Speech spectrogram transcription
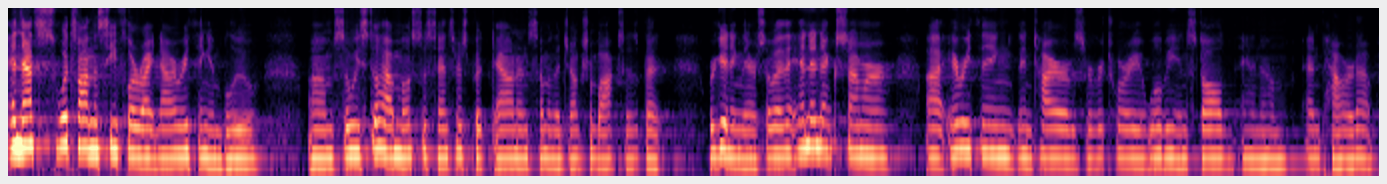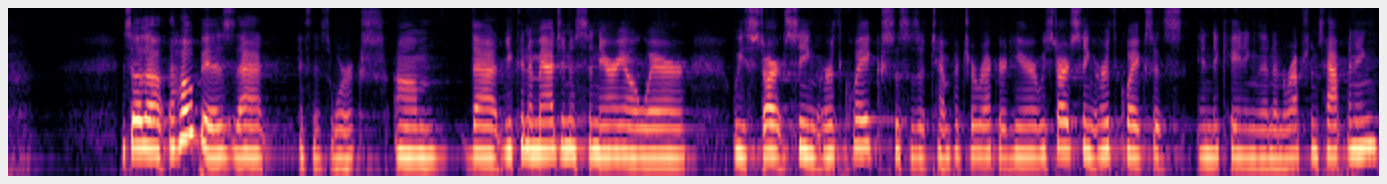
And that's what's on the seafloor right now, everything in blue. Um, so we still have most of the sensors put down in some of the junction boxes, but we're getting there. So by the end of next summer, uh, everything, the entire observatory will be installed and, um, and powered up. And so the, the hope is that, if this works, um, that you can imagine a scenario where we start seeing earthquakes. This is a temperature record here. We start seeing earthquakes, it's indicating that an eruption's happening.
